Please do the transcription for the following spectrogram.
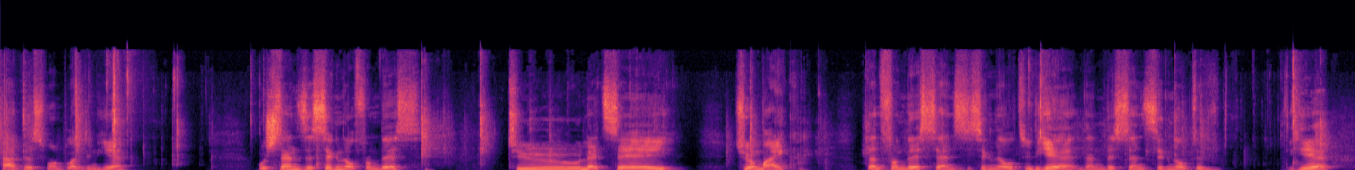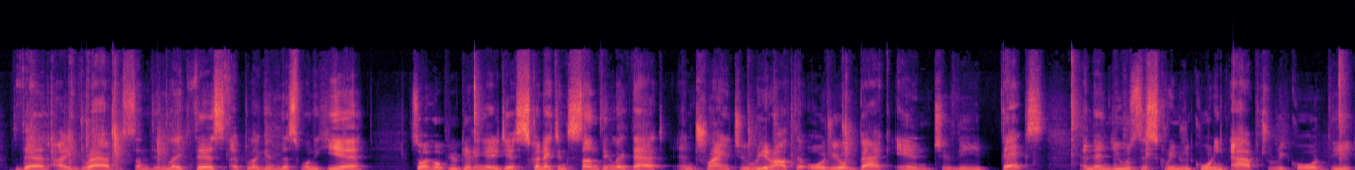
have this one plugged in here, which sends the signal from this to, let's say, to a mic. Then from this sends the signal to here. Then this sends signal to here. Then I grab something like this. I plug in this one here. So I hope you're getting ideas. Connecting something like that and trying to reroute the audio back into the DeX and then use the screen recording app to record the,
